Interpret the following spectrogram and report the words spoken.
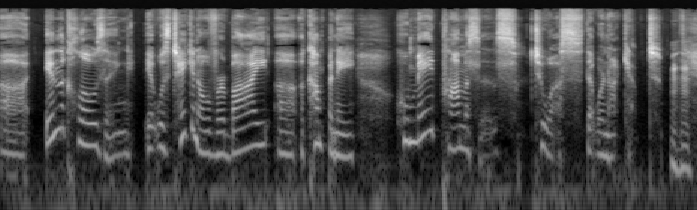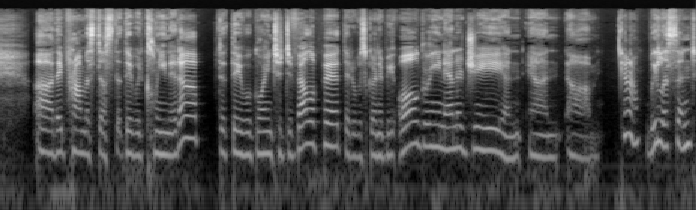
uh, in the closing, it was taken over by uh, a company who made promises to us that were not kept. Uh, they promised us that they would clean it up, that they were going to develop it, that it was going to be all green energy, and and um, you know we listened,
